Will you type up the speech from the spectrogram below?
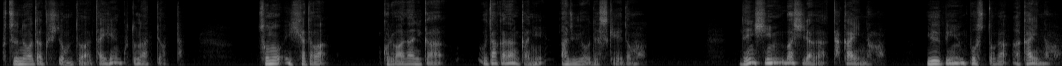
普通の私どもとは大変異なっておった。その生き方はこれは何か歌かなんかにあるようですけれども電信柱が高いのも郵便ポストが赤いのも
